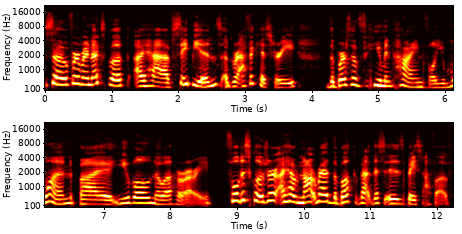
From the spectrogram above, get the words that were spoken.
So, for my next book, I have Sapiens, A Graphic History The Birth of Humankind, Volume 1 by Yuval Noah Harari. Full disclosure, I have not read the book that this is based off of.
